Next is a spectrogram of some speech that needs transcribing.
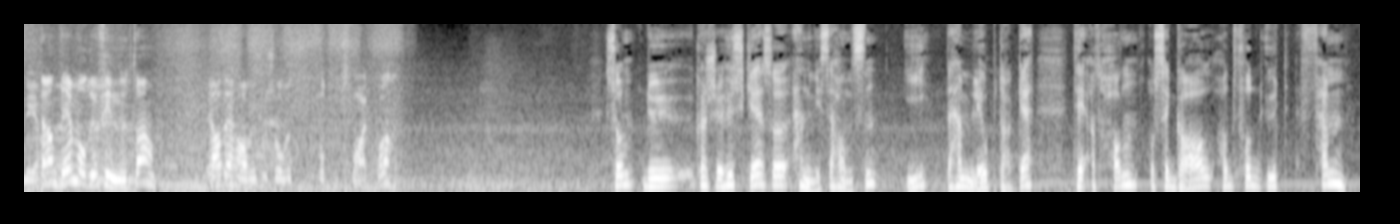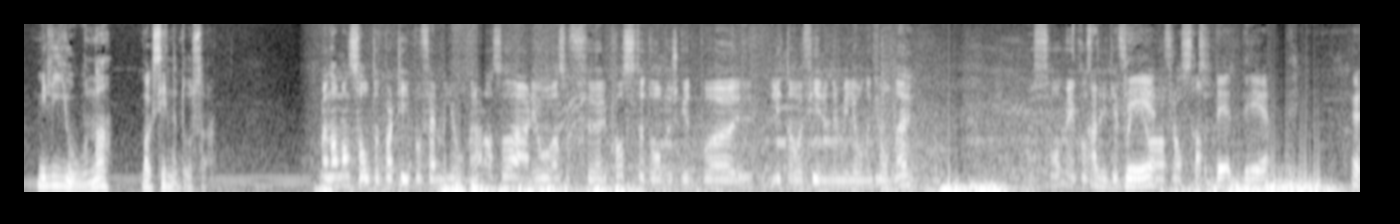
De har, Ja, Det må du jo finne ut av. Ja, det har vi for så vidt fått svar på. Som du kanskje husker, så henviser Hansen i det hemmelige opptaket til at han og Segal hadde fått ut fem millioner vaksinedoser. Men har man solgt et parti på 5 millioner her, da, så er det jo altså, før kost et overskudd på litt over 400 millioner kroner. Og så mye koster ikke fly og frost. det, det, det.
